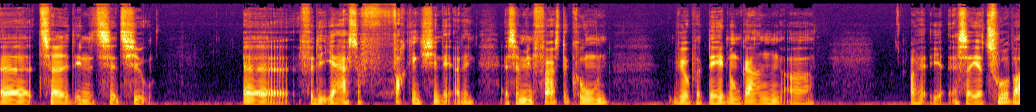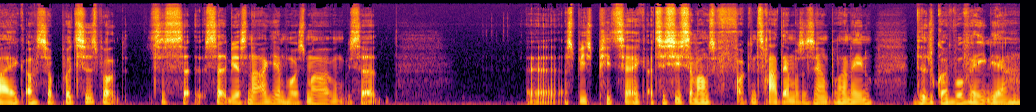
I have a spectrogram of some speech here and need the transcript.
øh, taget et initiativ, øh, fordi jeg er så fucking generet, ikke? Altså, min første kone, vi var på date nogle gange, og, og jeg, altså, jeg turde bare ikke, og så på et tidspunkt, så sad- sad vi og snakkede hjemme hos mig, og vi sad øh, og spiste pizza, ikke? Og til sidst, så var hun så fucking træt af mig, så sagde hun, prøv at Manu, ved du godt, hvorfor jeg egentlig er her?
